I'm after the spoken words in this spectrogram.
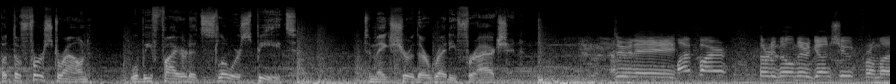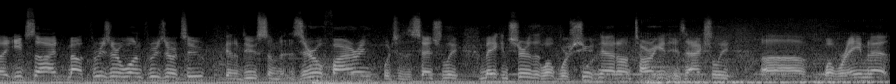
But the first round will be fired at slower speeds to make sure they're ready for action. Doing a live fire 30 millimeter gun shoot from uh, each side, Mount 301, 302. Gonna do some zero firing, which is essentially making sure that what we're shooting at on target is actually uh, what we're aiming at.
